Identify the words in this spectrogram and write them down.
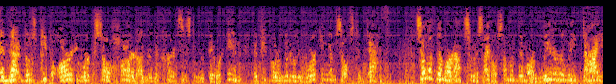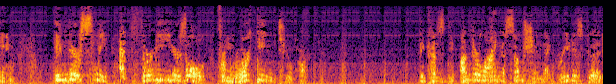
And that those people already worked so hard under the current system that they were in that people are literally working themselves to death. Some of them are not suicidal. Some of them are literally dying in their sleep at 30 years old from working too hard. Because the underlying assumption that greed is good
